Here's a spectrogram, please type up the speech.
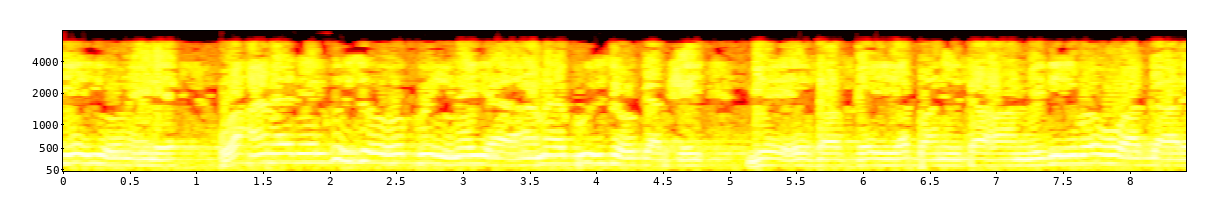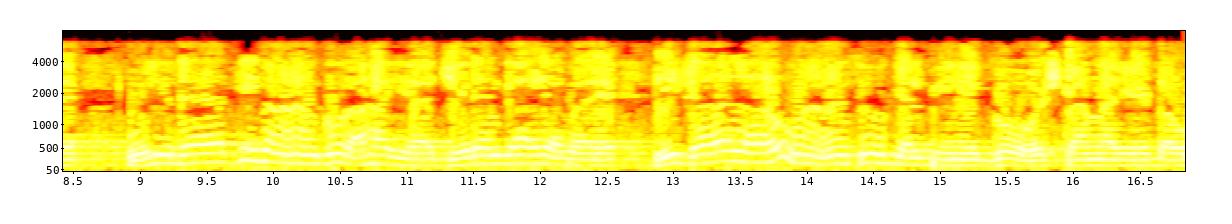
geeyoonayne waxaan hadeel ku soo goynayaa ama ku soo gaabshay geesaaska iyo banisaha midiiba waa gaare weli raadkii baan gurahayaa jiran gaadhabae insha allahu waan soo galbini gooshkanay dhow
